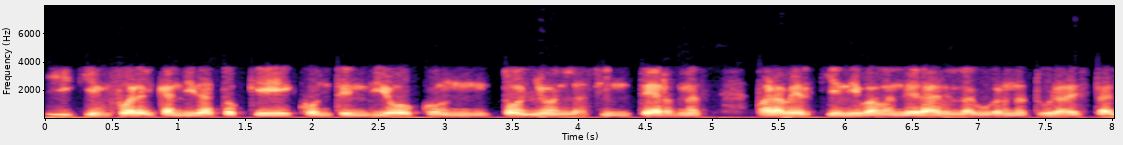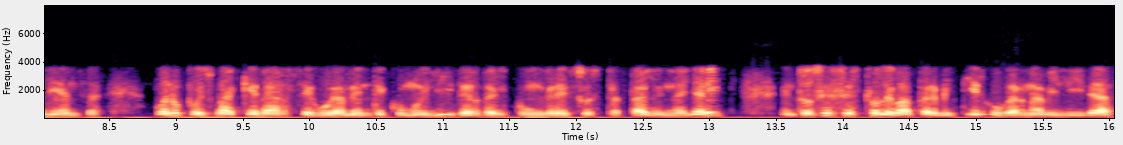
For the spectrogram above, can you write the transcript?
y quien fuera el candidato que contendió con Toño en las internas para ver quién iba a abanderar en la gubernatura esta alianza, bueno, pues va a quedar seguramente como el líder del Congreso Estatal en Nayarit. Entonces esto le va a permitir gobernabilidad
